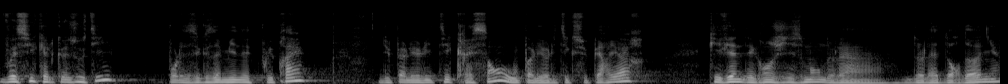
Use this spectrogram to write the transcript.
Voici quelques outils pour les examiner de plus près du paléolithique récent ou paléolithique supérieur, qui viennent des grands gisements de la, Dordogne,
